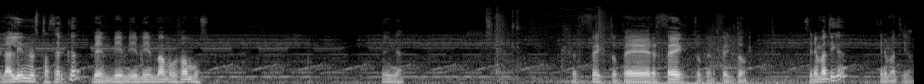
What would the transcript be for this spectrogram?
¿El alien no está cerca? Bien, bien, bien, bien, vamos, vamos Venga Perfecto, perfecto, perfecto ¿Cinemática? Cinemática.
